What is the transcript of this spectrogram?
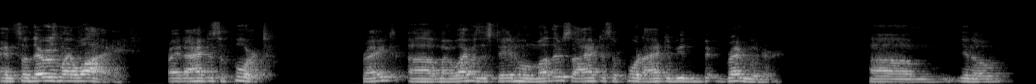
And so there was my why, right? I had to support, right? Uh, my wife was a stay at home mother, so I had to support, I had to be the breadwinner. Um, you know,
